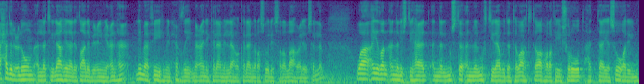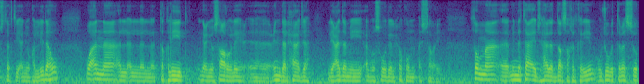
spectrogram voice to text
أحد العلوم التي لا غنى لطالب العلم عنها لما فيه من حفظ معاني كلام الله وكلام رسوله صلى الله عليه وسلم وأيضا أن الاجتهاد أن المست أن المفتي لابد أن تتوافر فيه شروط حتى يسوغ للمستفتي أن يقلده. وأن التقليد يعني يصار إليه آه، عند الحاجة لعدم الوصول للحكم الشرعي. ثم آه، من نتائج هذا الدرس أخي الكريم وجوب التمسك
